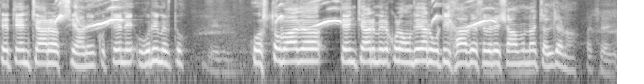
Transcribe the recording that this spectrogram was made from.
ਤੇ ਤਿੰਨ ਚਾਰ ਸਿਆਣੇ ਕੁੱਤੇ ਨੇ ਉਹ ਨੇ ਮੇਰੇ ਤੋਂ। ਉਸ ਤੋਂ ਬਾਅਦ ਤਿੰਨ ਚਾਰ ਮੇਰੇ ਕੋਲ ਆਉਂਦੇ ਆ ਰੋਟੀ ਖਾ ਕੇ ਸਵੇਰੇ ਸ਼ਾਮ ਉਹਨਾਂ ਚੱਲ ਜਾਣਾ। ਅੱਛਾ ਜੀ।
